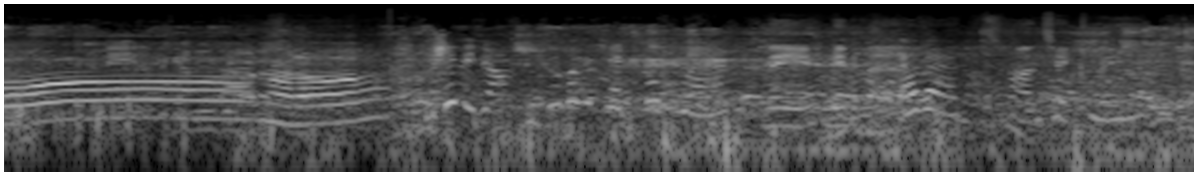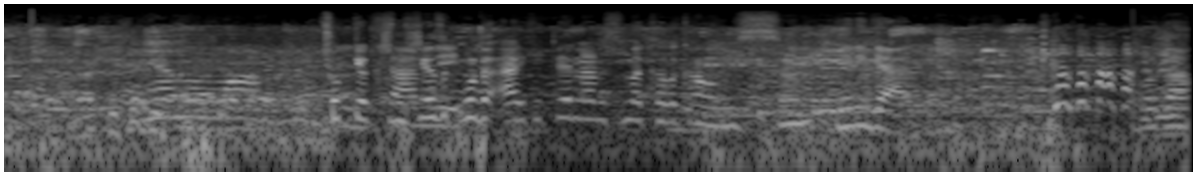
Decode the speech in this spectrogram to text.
Ooo, Naro. Bir şey diyeceğim. Şurada bir çeksek mi? Neyi? Beni mi? Evet. Çok yakışmış. Yazık burada erkeklerin arasında kalı kalmışsın. Yeni geldi. Burada.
